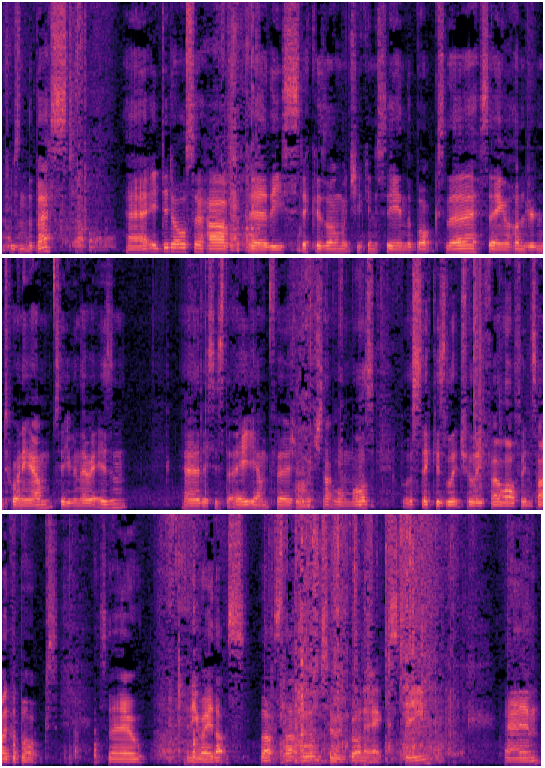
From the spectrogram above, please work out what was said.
which isn't the best. Uh, it did also have uh, these stickers on which you can see in the box there saying 120 amps even though it isn't. Uh, this is the 80 amp version which that one was but the stickers literally fell off inside the box. So anyway that's that's that one. So we've got an X team um,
